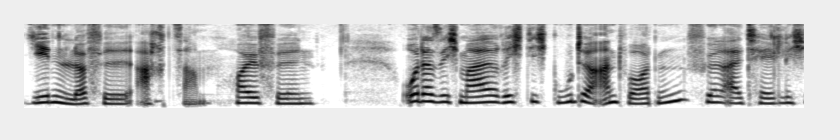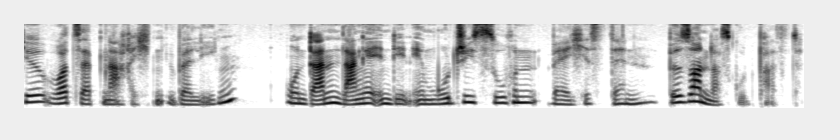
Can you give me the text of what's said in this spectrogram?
jeden Löffel achtsam häufeln oder sich mal richtig gute Antworten für alltägliche WhatsApp-Nachrichten überlegen und dann lange in den Emojis suchen, welches denn besonders gut passt.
